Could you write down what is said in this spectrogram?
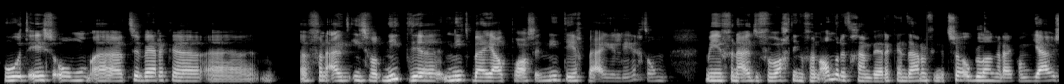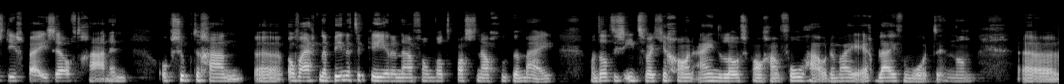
Hoe het is om te werken eh, vanuit iets wat niet, niet bij jou past en niet dicht bij je ligt. Om meer vanuit de verwachtingen van anderen te gaan werken. En daarom vind ik het zo belangrijk om juist dicht bij jezelf te gaan. En op zoek te gaan, uh, of eigenlijk naar binnen te keren naar van wat past nou goed bij mij. Want dat is iets wat je gewoon eindeloos kan gaan volhouden. Waar je echt blij van wordt. En dan, uh,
